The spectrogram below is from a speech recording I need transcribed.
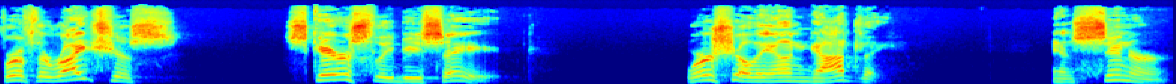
For if the righteous scarcely be saved, where shall the ungodly and sinner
